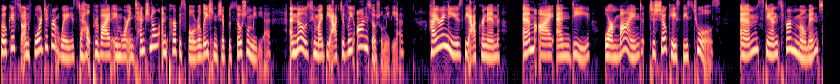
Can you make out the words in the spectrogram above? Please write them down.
focused on four different ways to help provide a more intentional and purposeful relationship with social media and those who might be actively on social media. Hiring used the acronym MIND or MIND to showcase these tools. M stands for moment,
